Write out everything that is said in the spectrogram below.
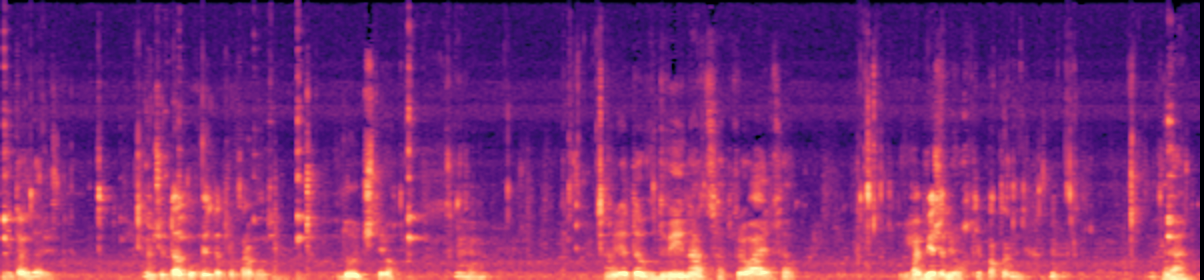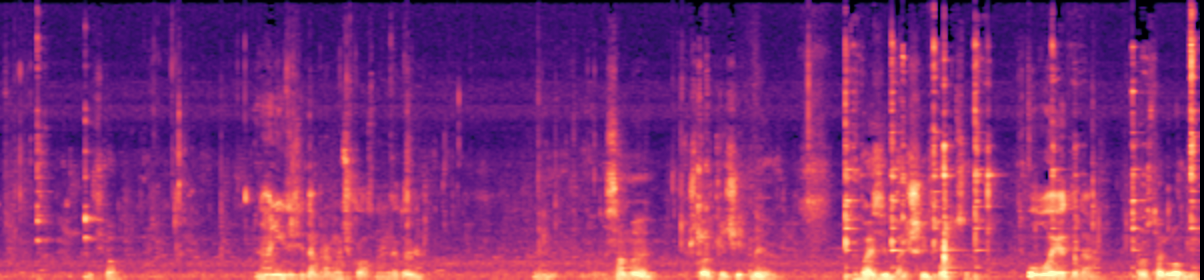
и так далее. Он что, до двух или до трех работал. До четырех. Угу. А Где-то в 12 открывается. Победа, четырёх. спокойно. Да. И все. Ну, они действительно прям очень классно готовили. Самое, что отличительное, в Азии большие порции. О, это да. Просто огромные.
